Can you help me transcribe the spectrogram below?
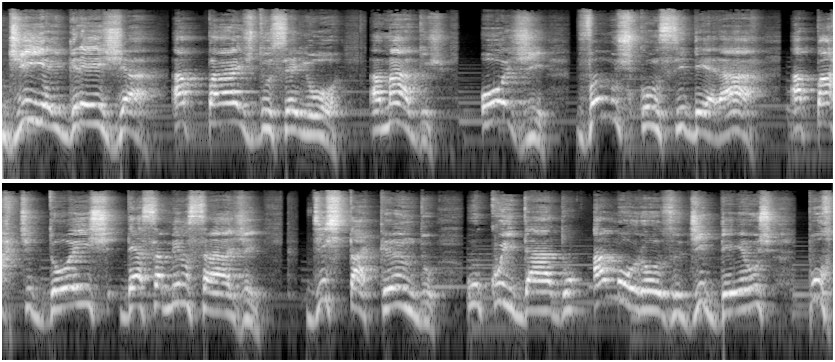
dia, igreja! A paz do Senhor. Amados, hoje vamos considerar a parte 2 dessa mensagem, destacando o cuidado amoroso de Deus por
